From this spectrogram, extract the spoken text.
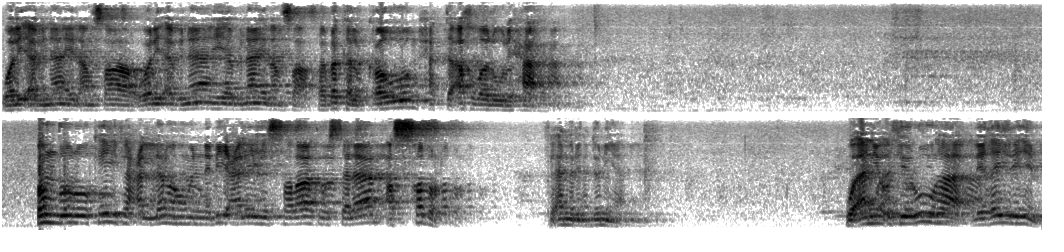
ولأبناء الأنصار ولأبناء أبناء الأنصار. فبكى القوم حتى أفضلوا لحاهم. انظروا كيف علمهم النبي عليه الصلاة والسلام الصبر في أمر الدنيا وأن يؤثروها لغيرهم.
